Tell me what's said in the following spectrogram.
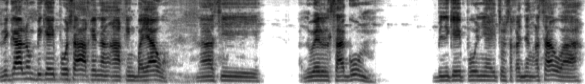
regalong bigay po sa akin ng aking bayaw na si Noel Sagun. Binigay po niya ito sa kanyang asawa,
